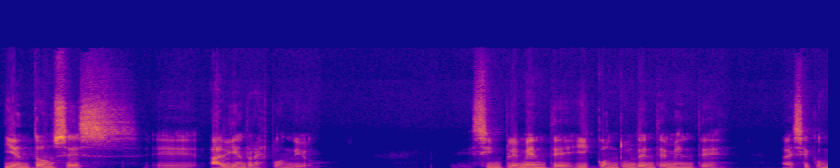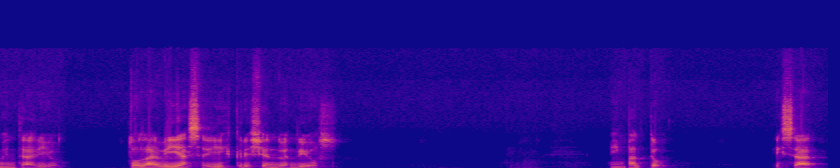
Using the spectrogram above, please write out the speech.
y entonces alguien respondió, simplemente y contundentemente a ese comentario, ¿todavía seguís creyendo en Dios? Me impactó esa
